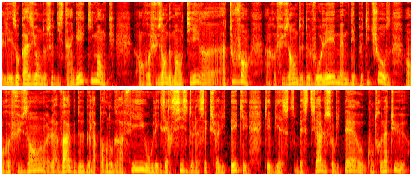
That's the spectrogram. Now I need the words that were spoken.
les occasions de se distinguer qui manquent en refusant de mentir euh, à tout vent, en refusant de, voler même des petites choses, en refusant la vague de, la pornographie ou l'exercice de la sexualité qui est, bestiale, solitaire ou contre nature.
